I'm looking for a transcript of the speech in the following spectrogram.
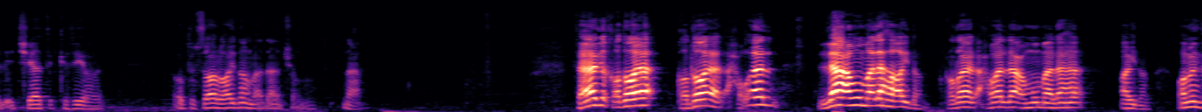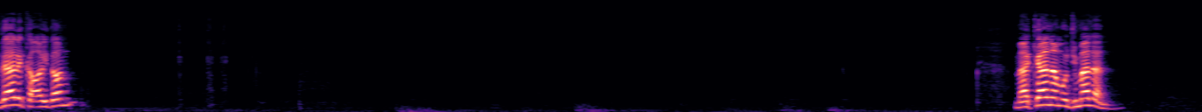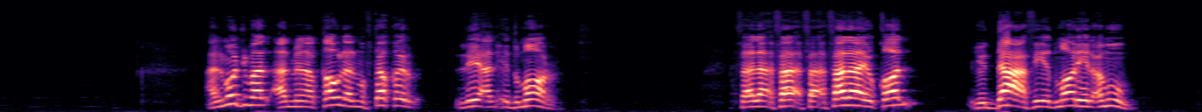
الاتشات الكثيرة هذه. اكتب سؤاله أيضا بعدها إن شاء الله. نعم. فهذه قضايا قضايا الأحوال لا عموم لها أيضا. قضايا الأحوال لا عموم لها أيضا. ومن ذلك أيضا ما كان مجملا. المجمل من القول المفتقر للإضمار. فلا, فلا يقال يدعى في إضماره العموم.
